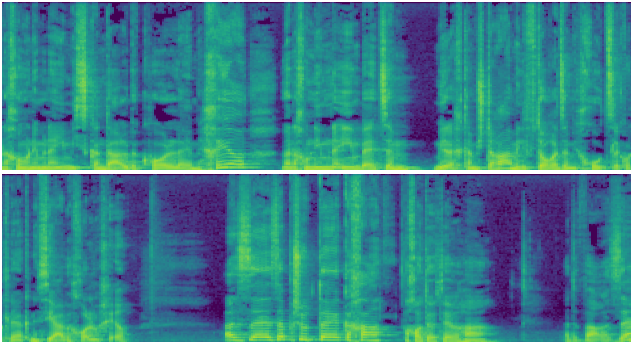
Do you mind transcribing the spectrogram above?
אנחנו נמנעים מסקנדל בכל אה, מחיר, ואנחנו נמנעים בעצם מללכת למשטרה, מלפתור את זה מחוץ לכותלי הכנסייה בכל מחיר. אז אה, זה פשוט אה, ככה פחות או יותר הדבר הזה.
